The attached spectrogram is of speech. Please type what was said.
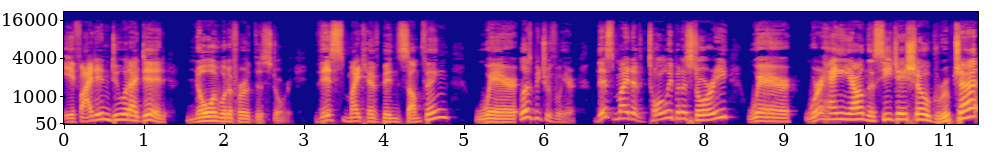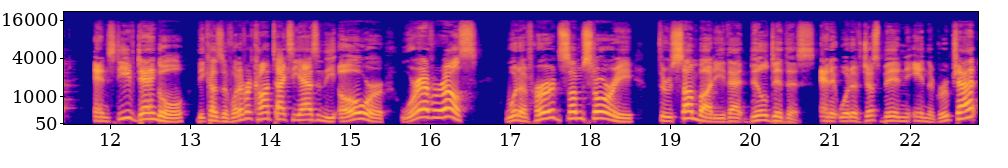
if I didn't do what I did, no one would have heard this story. This might have been something where let's be truthful here. This might have totally been a story where we're hanging out in the CJ show group chat and Steve Dangle, because of whatever contacts he has in the O or wherever else, would have heard some story through somebody that Bill did this and it would have just been in the group chat.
